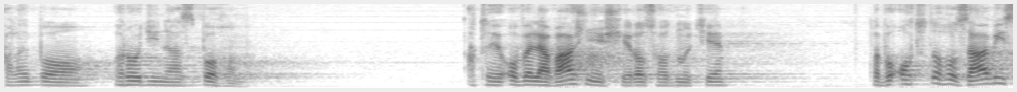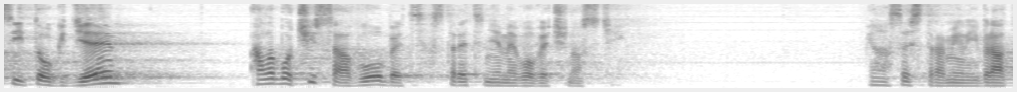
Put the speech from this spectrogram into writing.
alebo rodina s Bohom. A to je oveľa vážnejšie rozhodnutie, lebo od toho závisí to, kde alebo či sa vôbec stretneme vo väčšnosti. Milá sestra, milý brat,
